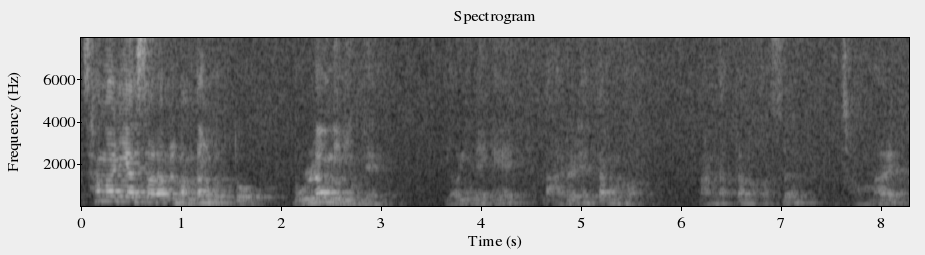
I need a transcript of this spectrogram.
사마리아 사람을 만난 것도 놀라운 일인데 여인에게 말을 했다는 것, 만났다는 것은 정말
